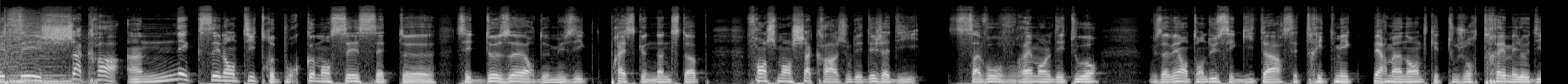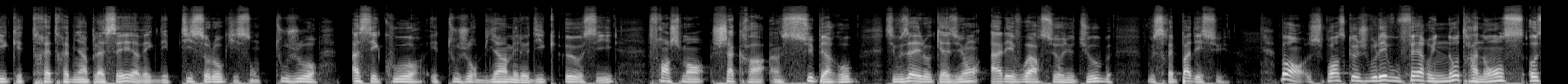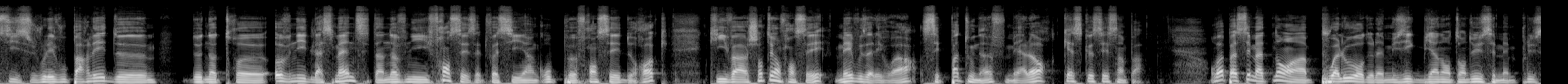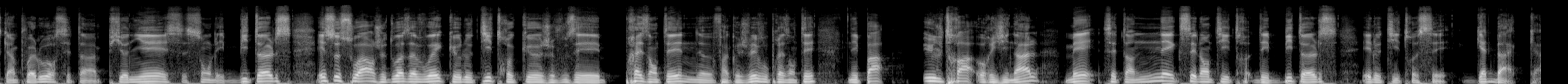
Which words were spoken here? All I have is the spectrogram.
C'était Chakra, un excellent titre pour commencer euh, ces deux heures de musique presque non-stop. Franchement, Chakra, je vous l'ai déjà dit, ça vaut vraiment le détour. Vous avez entendu ces guitares, cette rythmique permanente qui est toujours très mélodique et très très bien placée, avec des petits solos qui sont toujours assez courts et toujours bien mélodiques eux aussi. Franchement, Chakra, un super groupe. Si vous avez l'occasion, allez voir sur YouTube, vous serez pas déçus. Bon, je pense que je voulais vous faire une autre annonce aussi. Je voulais vous parler de, de notre euh, ovni de la semaine. C'est un ovni français cette fois-ci, un groupe français de rock qui va chanter en français. Mais vous allez voir, c'est pas tout neuf. Mais alors, qu'est-ce que c'est sympa? On va passer maintenant à un poids lourd de la musique, bien entendu, c'est même plus qu'un poids lourd, c'est un pionnier, ce sont les Beatles. Et ce soir, je dois avouer que le titre que je vous ai présenté, enfin que je vais vous présenter, n'est pas ultra original, mais c'est un excellent titre des Beatles, et le titre c'est Get Back.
